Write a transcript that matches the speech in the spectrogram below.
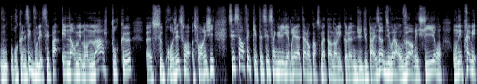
Vous reconnaissez que vous laissez pas énormément de marge pour que euh, ce projet soit, soit enrichi. C'est ça en fait qui est assez singulier. Gabriel Attal encore ce matin dans les colonnes du, du Parisien dit voilà on veut enrichir, on, on est prêt, mais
